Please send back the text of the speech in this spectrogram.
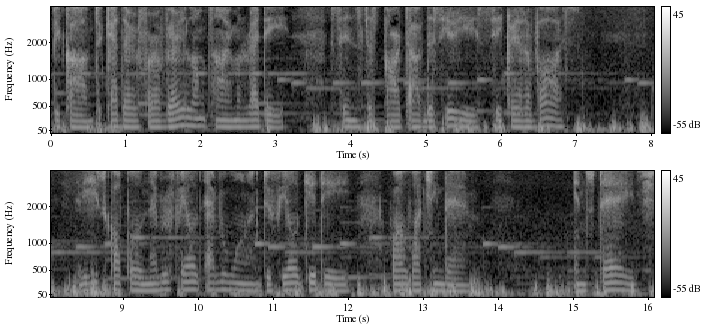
become together for a very long time already since the start of the series Secret of Us. These couple never failed everyone to feel giddy while watching them in stage.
